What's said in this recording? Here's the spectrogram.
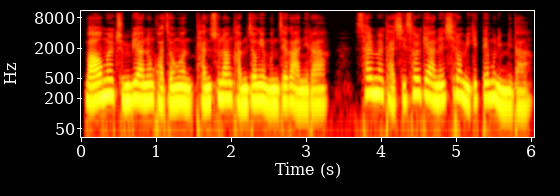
마음을 준비하는 과정은 단순한 감정의 문제가 아니라 삶을 다시 설계하는 실험이기 때문입니다.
